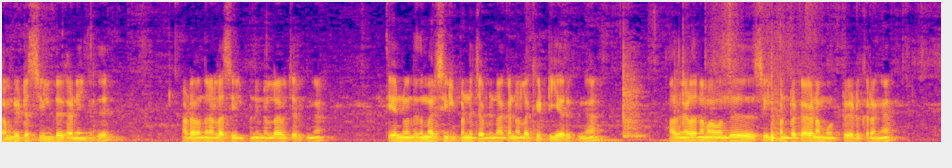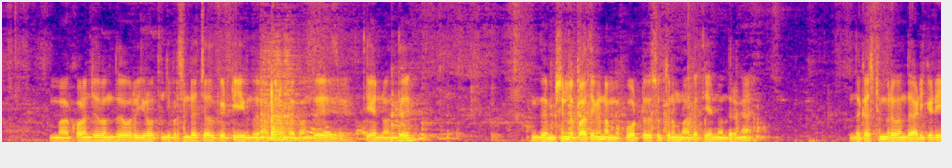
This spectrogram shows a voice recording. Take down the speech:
கம்ப்ளீட்டாக சீல்டு கனிங்குது. அடை வந்து நல்லா சீல் பண்ணி நல்லா வச்சுருக்குங்க. தேன் வந்து இந்த மாதிரி சீல் பண்ணுச்சு அப்படின்னாக்கா நல்லா கெட்டியாக இருக்குங்க. அதனால தான் நம்ம வந்து சீல் பண்ணுறதுக்காக நம்ம விட்டு எடுக்கிறோங்க. நம்ம குறைஞ்சது வந்து ஒரு இருபத்தஞ்சி பர்சன்டேஜ் அது கெட்டி இருந்ததுனாக்கா நம்மளுக்கு வந்து தேன் வந்து இந்த மிஷினில் பார்த்தீங்கன்னா நம்ம போட்டு சுற்றினோம்னாக்கா தேன் வந்துடுங்க இந்த கஸ்டமர் வந்து அடிக்கடி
